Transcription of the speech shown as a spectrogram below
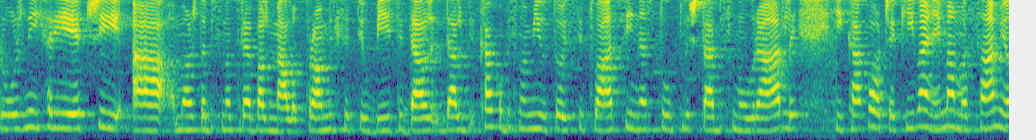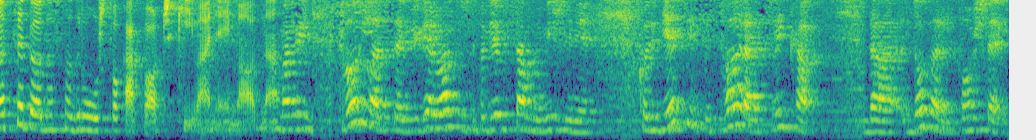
ružnih riječi, a možda bismo trebali malo promisliti u biti da li, da li, kako bismo mi u toj situaciji nastupili, šta bismo uradili i kakva očekivanja imamo sami od sebe, odnosno društvo kakva očekivanja ima od nas. Mari, stvorila se, vjerovatno što podijeliti samo mišljenje, kod djeci se stvara slika da dobar pošten e,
